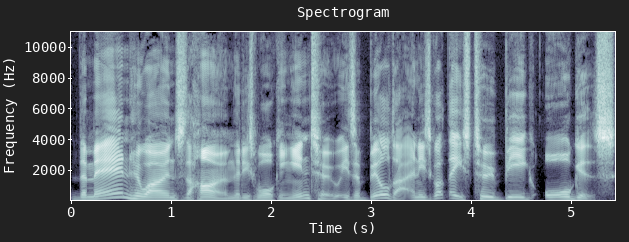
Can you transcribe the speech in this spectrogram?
the man who owns the home that he's walking into is a builder and he's got these two big augers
